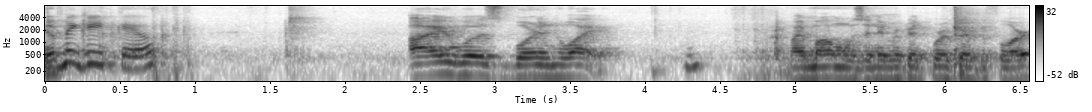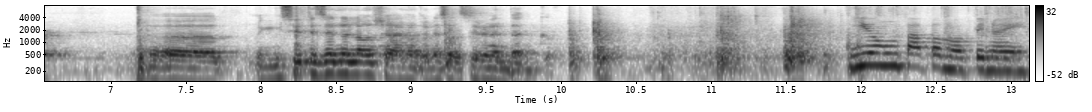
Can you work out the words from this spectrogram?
Yep. Nag-migrate kayo? I was born in Hawaii. My mom was an immigrant worker before. Uh, naging citizen na lang siya nung kinasal sila ng dad ko. Yung papa mo, Pinoy.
